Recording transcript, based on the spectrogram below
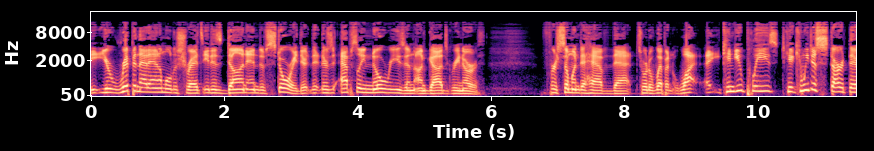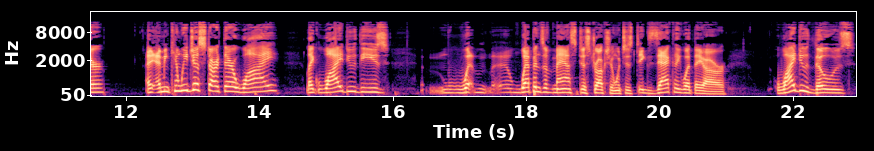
You're ripping that animal to shreds. It is done. End of story. There, there- there's absolutely no reason on God's green earth for someone to have that sort of weapon. Why? Can you please? Can, can we just start there? I, I mean, can we just start there? Why? Like, why do these we- weapons of mass destruction, which is exactly what they are, why do those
